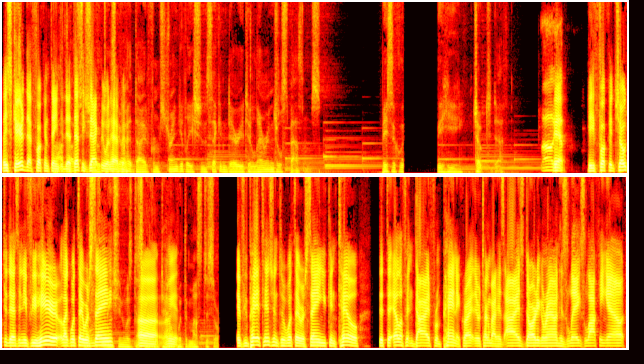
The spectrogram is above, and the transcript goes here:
They scared that fucking thing to death. That's exactly what Tusco happened. had died from strangulation secondary to laryngeal spasms. Basically, he choked to death. Oh Yeah. yeah. He fucking choked to death. And if you hear like what they were No saying, information was discovered uh, I mean- with the musth disorder. If you pay attention to what they were saying, you can tell that the elephant died from panic, right? They were talking about his eyes darting around, his legs locking out,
